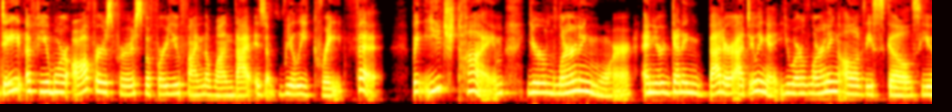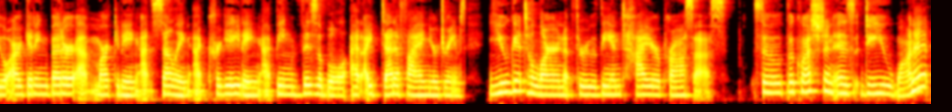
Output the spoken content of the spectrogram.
date a few more offers first before you find the one that is a really great fit. But each time you're learning more and you're getting better at doing it. You are learning all of these skills. You are getting better at marketing, at selling, at creating, at being visible, at identifying your dreams. You get to learn through the entire process. So the question is do you want it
